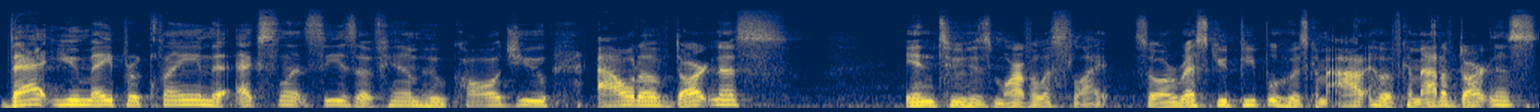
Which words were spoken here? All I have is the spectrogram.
that you may proclaim the excellencies of him who called you out of darkness into his marvelous light. So, a rescued people who, has come out, who have come out of darkness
